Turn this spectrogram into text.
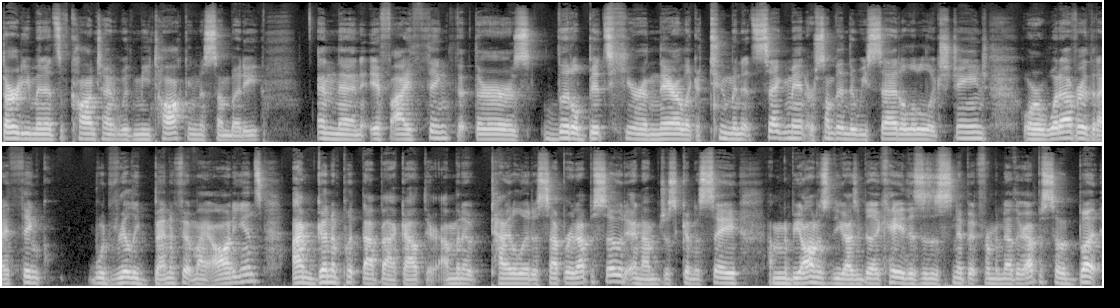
30 minutes of content with me talking to somebody. And then if I think that there's little bits here and there, like a two minute segment or something that we said, a little exchange or whatever that I think would really benefit my audience, I'm gonna put that back out there. I'm gonna title it a separate episode and I'm just gonna say, I'm gonna be honest with you guys and be like, hey, this is a snippet from another episode, but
